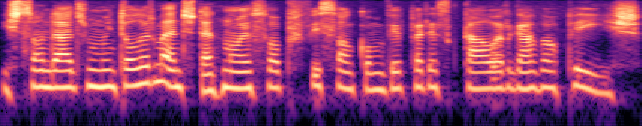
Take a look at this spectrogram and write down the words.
Isto são dados muito alarmantes, portanto, não é só a profissão, como vê, parece que está alargado ao país.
